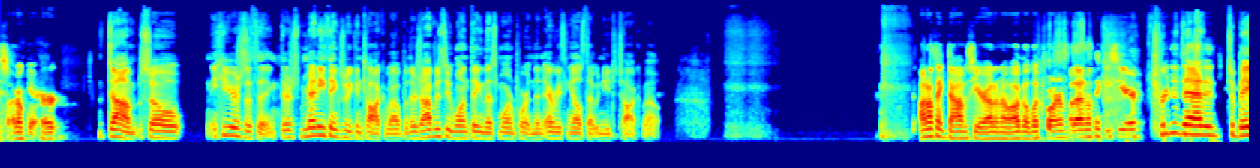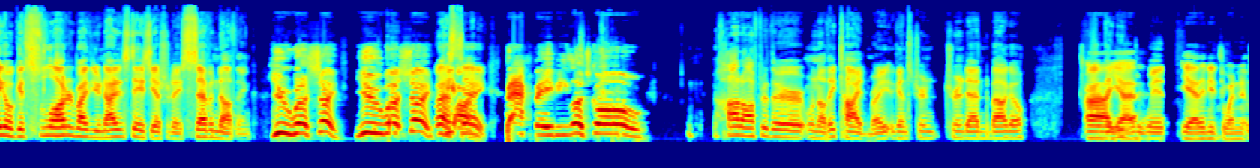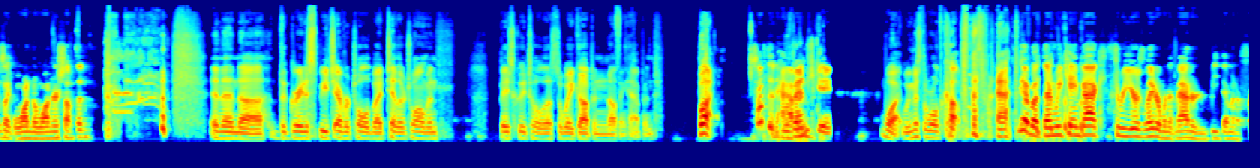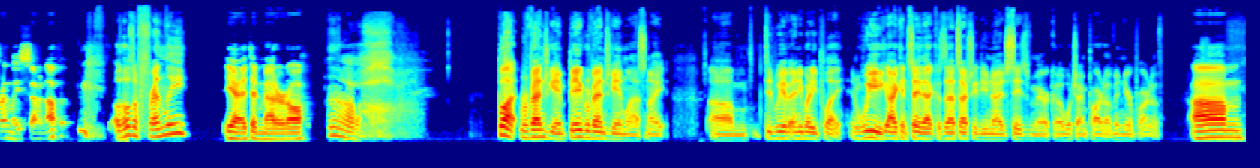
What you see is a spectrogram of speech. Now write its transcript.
so I don't get hurt. Dom, so here's the thing. There's many things we can talk about, but there's obviously one thing that's more important than everything else that we need to talk about. I don't think Dom's here. I don't know. I'll go look for him, but I don't think he's here. Trinidad and Tobago gets slaughtered by the United States yesterday, seven nothing. USA, USA, we are USA back, baby. Let's go. Hot after their well, no, they tied right against Trin- Trinidad and Tobago. Uh, They yeah, to win. yeah. They needed to win. It was like one to one or something. and then uh, the greatest speech ever told by Taylor Twellman basically told us to wake up and nothing happened. But Something happened. revenge game. What? We missed the World Cup. That's what happened. Yeah, but then we came back three years later when it mattered and beat them in a friendly seven nothing. Oh, that was a friendly. Yeah, it didn't matter at all. Oh. But revenge game, big revenge game last night. Um, did we have anybody play? And we, I can say that because that's actually the United States of America, which I'm part of, and you're part of. Um,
